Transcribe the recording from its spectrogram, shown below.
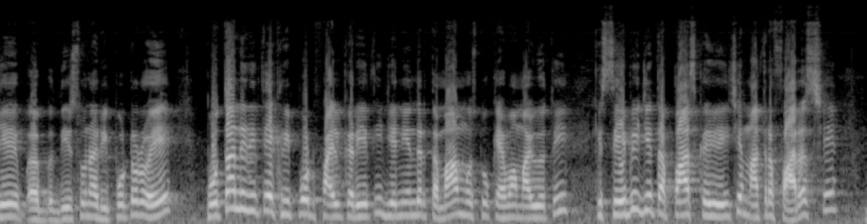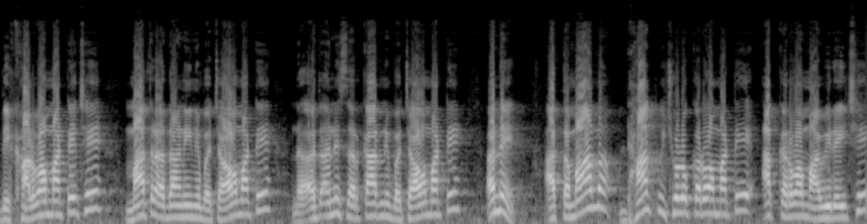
જે દેશોના રિપોર્ટરોએ પોતાની રીતે એક રિપોર્ટ ફાઇલ કરી હતી, જેની અંદર તમામ વસ્તુ કહેવામાં આવી હતી કે સેબી જે તપાસ કરી રહી છે, માત્ર ફારસ છે, દેખાડવા માટે છે, માત્ર અદાણીને બચાવવા માટે અને સરકારને બચાવવા માટે, અને આ તમામ ઢાંક પીછોડો કરવા માટે આ કરવામાં આવી રહી છે.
